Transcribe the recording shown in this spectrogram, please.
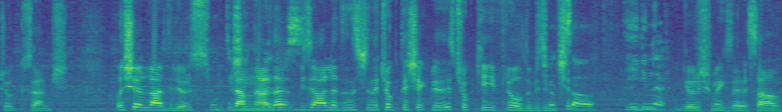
Çok güzelmiş. Başarılar diliyoruz Çok bu planlarda. ederiz. Bizi ağırladığınız için de çok teşekkür ederiz. Çok keyifli oldu bizim Çok için. sağ ol. İyi günler. Görüşmek üzere. Sağ olun.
